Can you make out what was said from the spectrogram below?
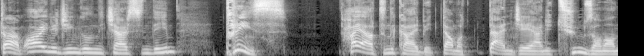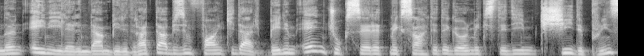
Tamam aynı jingle'ın içerisindeyim. Prince hayatını kaybetti ama bence yani tüm zamanların en iyilerinden biridir. Hatta bizim Funkider benim en çok seyretmek sahnede görmek istediğim kişiydi Prince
